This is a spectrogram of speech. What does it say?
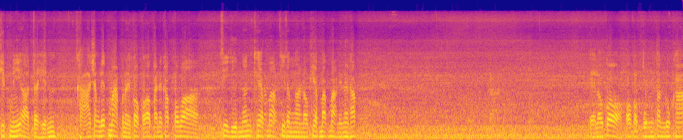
คลิปนี้อาจจะเห็นขาช่างเล็กมากไปหน่อยก็ขออภัยนะครับ เพราะว่าที่ยืนนั้นแคบมากที่ทำงานเราแคบมากๆเลยนะครับ แต่เราก็ขอขอบคุณท่านลูกค้า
